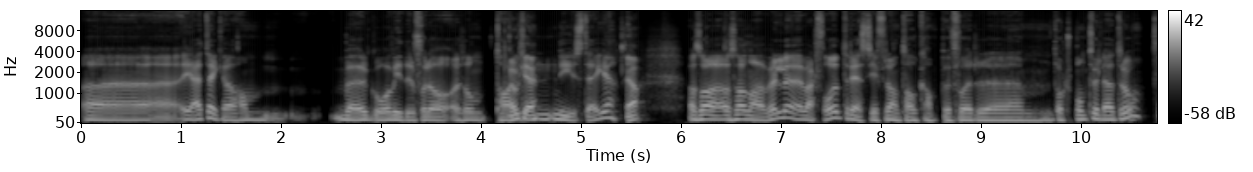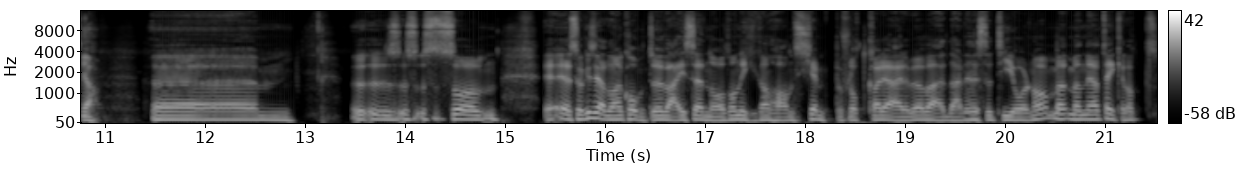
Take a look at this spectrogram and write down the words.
Eh, Jeg tenker at han bør gå videre for å altså, ta okay. nye steget. Ja. Altså, altså, han har vel i hvert fall et tresifra antall kamper for uh, Dortmund, vil jeg tro. Ja. Uh, så, så, så jeg skal ikke si at han har kommet til veis ennå, at han ikke kan ha en kjempeflott karriere ved å være der de neste ti årene nå, men, men jeg tenker at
